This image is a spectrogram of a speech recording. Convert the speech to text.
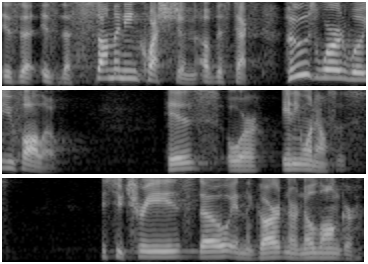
Is the, is the summoning question of this text. Whose word will you follow? His or anyone else's? These two trees, though, in the garden are no longer.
